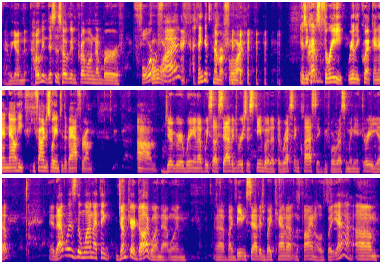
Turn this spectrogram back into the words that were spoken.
And we got Hogan. This is Hogan promo number four, or Four, I five. I think it's number four because he cuts three really quick, and then now he he found his way into the bathroom. Um, Joe Greer bringing up. We saw Savage versus Steamboat at the Wrestling Classic before WrestleMania three. Yep, and that was the one. I think Junkyard Dog won that one uh, by beating Savage by count out in the finals. But yeah, um,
